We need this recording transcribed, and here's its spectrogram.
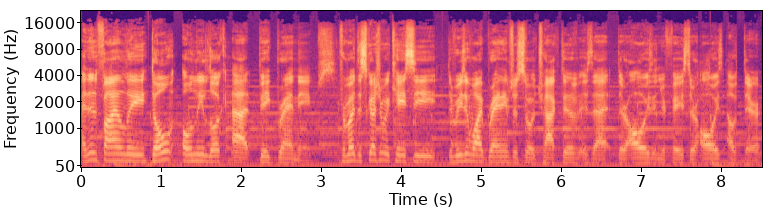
And then finally, don't only look at big brand names. From my discussion with Casey, the reason why brand names are so attractive is that they're always in your face, they're always out there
